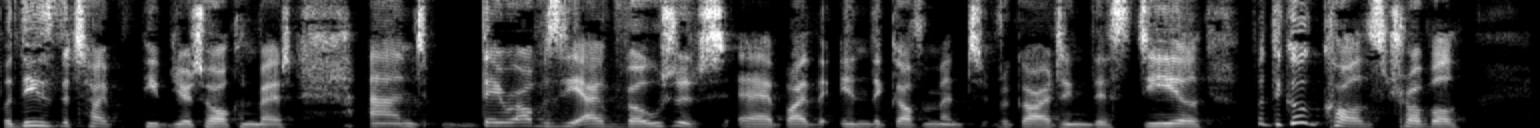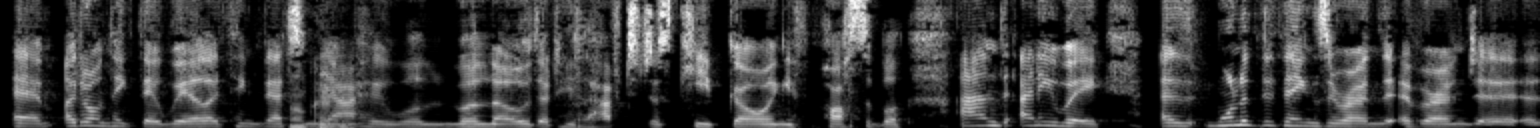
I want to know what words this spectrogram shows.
But these are the type of people you're talking about. And they were obviously outvoted uh, by the, in the government regarding this deal, but the good cause trouble. Um, I don't think they will. I think Netanyahu okay. will, will know that he'll have to just keep going if possible. And anyway, uh, one of the things around around uh,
